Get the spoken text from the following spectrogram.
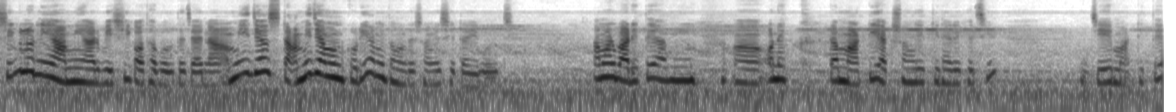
সেগুলো নিয়ে আমি আর বেশি কথা বলতে চাই না। আমি জাস্ট আমি যেমন করি, আমি তোমাদের সঙ্গে সেটাই বলছি। আমার বাড়িতে আমি অনেকটা মাটি একসঙ্গে কিনে রেখেছি। যে মাটিতে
